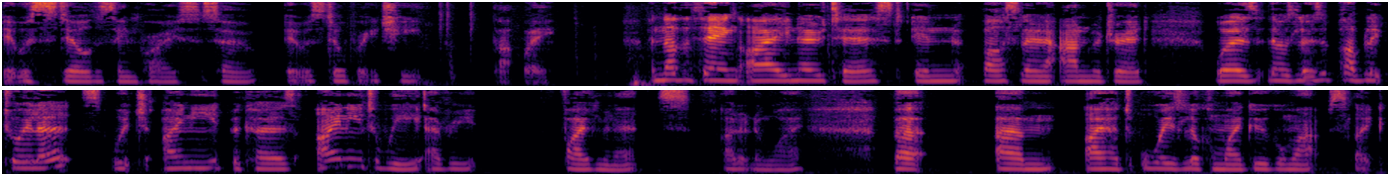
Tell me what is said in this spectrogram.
it was still the same price. So it was still pretty cheap that way. Another thing I noticed in Barcelona and Madrid was there was loads of public toilets, which I need because I need to wee every five minutes I don't know why. But um, I had to always look on my Google Maps, like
